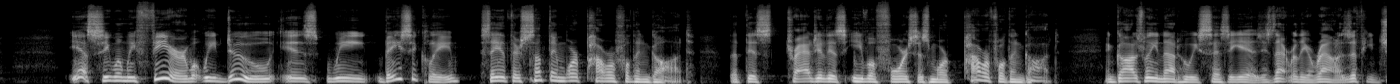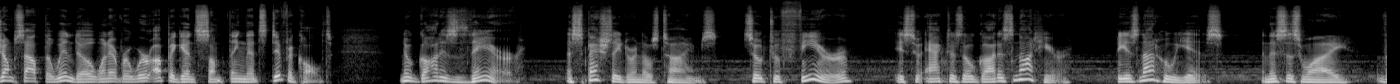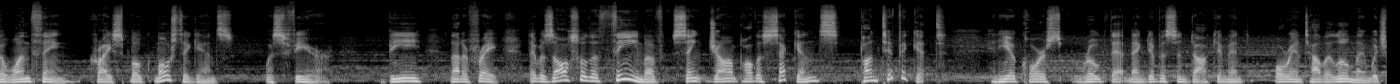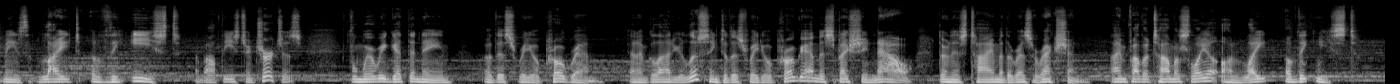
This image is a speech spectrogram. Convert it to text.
Yes, see, when we fear, what we do is we basically say that there's something more powerful than God, that this tragedy, this evil force is more powerful than God. And God's really not who he says he is. He's not really around, as if he jumps out the window whenever we're up against something that's difficult. No, God is there, especially during those times. So to fear is to act as though God is not here. He is not who he is. And this is why the one thing Christ spoke most against was fear. Be not afraid. That was also the theme of St. John Paul II's pontificate. And he, of course, wrote that magnificent document, Orientale Lumen, which means light of the East, about the Eastern churches, from where we get the name of this radio program. And I'm glad you're listening to this radio program, especially now during this time of the resurrection. I'm Father Thomas Loya on Light of the East.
